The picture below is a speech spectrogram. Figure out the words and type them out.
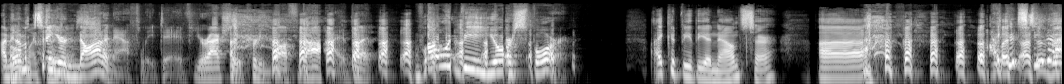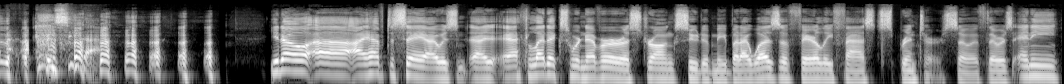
I mean, oh, I'm not saying goodness. you're not an athlete, Dave. You're actually a pretty buff guy, but what would be your sport? I could be the announcer. Uh, I could see that. I could see that. You know, uh, I have to say, I was uh, athletics were never a strong suit of me, but I was a fairly fast sprinter. So if there was any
